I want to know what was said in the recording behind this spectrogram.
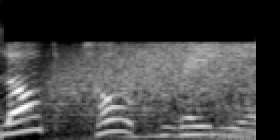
Blog Talk Radio.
